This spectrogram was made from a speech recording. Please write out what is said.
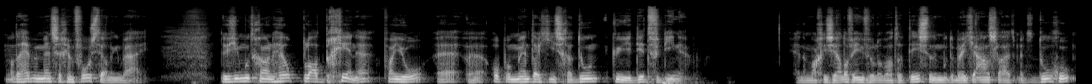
Want daar hebben mensen geen voorstelling bij. Dus je moet gewoon heel plat beginnen van joh, eh, op het moment dat je iets gaat doen, kun je dit verdienen. En dan mag je zelf invullen wat het is. En dat moet een beetje aansluiten met de doelgroep.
